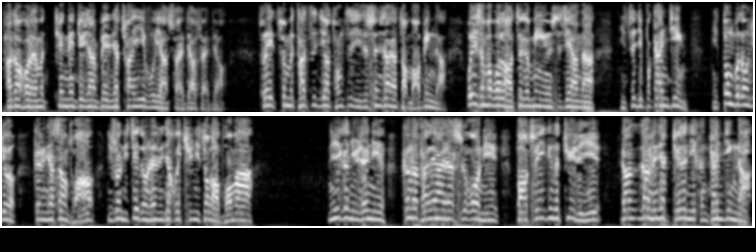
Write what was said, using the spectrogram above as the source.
他到后来嘛，天天就像被人家穿衣服一样甩掉甩掉，所以说明他自己要从自己的身上要找毛病的。为什么我老这个命运是这样的？你自己不干净，你动不动就跟人家上床，你说你这种人，人家会娶你做老婆吗？你一个女人，你跟他谈恋爱的时候，你保持一定的距离，让让人家觉得你很干净的。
